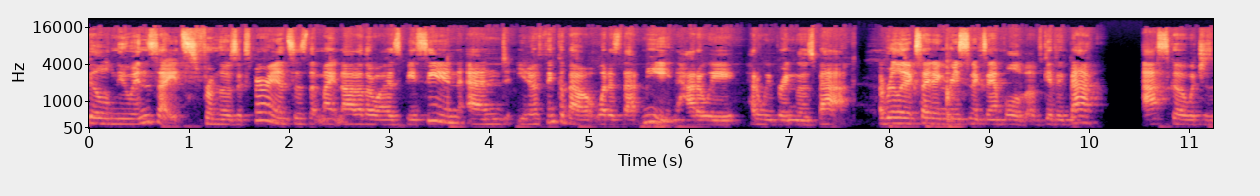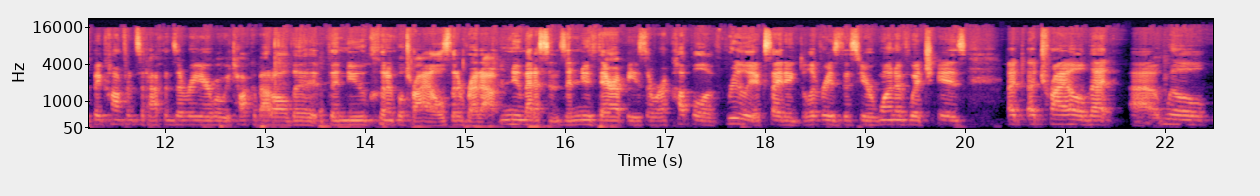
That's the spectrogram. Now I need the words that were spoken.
build new insights from those experiences that might not otherwise be seen and you know think about what does that mean how do we how do we bring those back a really exciting recent example of, of giving back ASCO, which is a big conference that happens every year where we talk about all the, the new clinical trials that have read out, new medicines and new therapies. There were a couple of really exciting deliveries this year, one of which is a, a trial that uh, will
